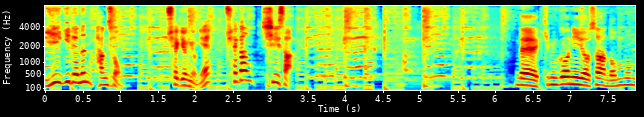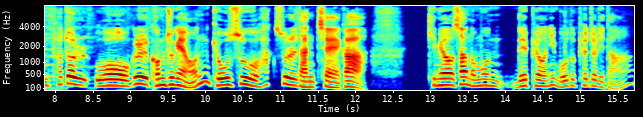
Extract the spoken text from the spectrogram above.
이익이 되는 방송 최경영의 최강 시사 네, 김건희 여사 논문 표절 의혹을 검증해온 교수 학술 단체가 김 여사 논문 4편이 모두 표절이다.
